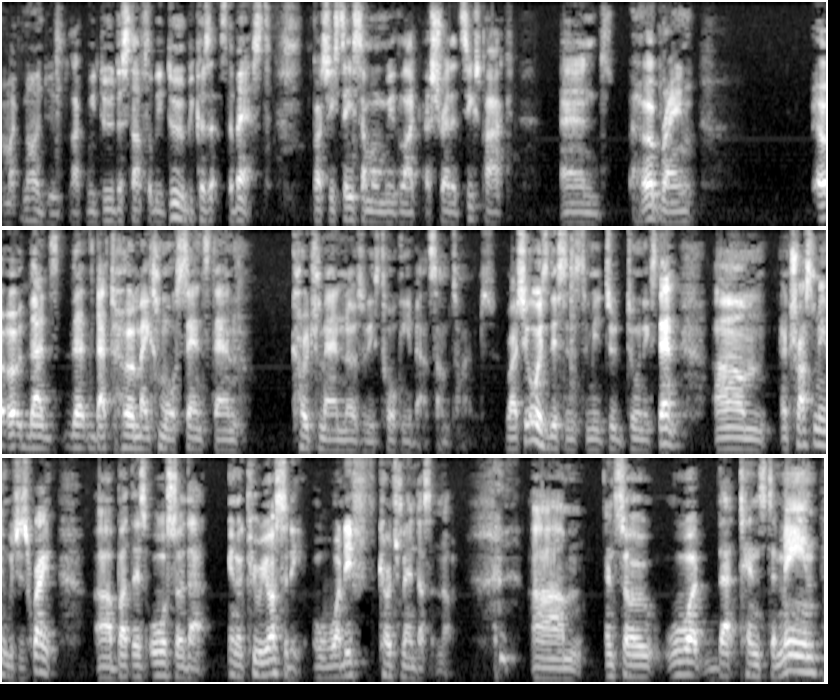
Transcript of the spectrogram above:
I'm like, "No, dude. Like, we do the stuff that we do because that's the best." But she sees someone with like a shredded six pack, and her brain uh, uh, that that that to her makes more sense than Coach Man knows what he's talking about sometimes, right? She always listens to me to, to an extent, um, and trust me, which is great. Uh, but there's also that you know curiosity, or what if Coach Man doesn't know? Um, and so what that tends to mean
